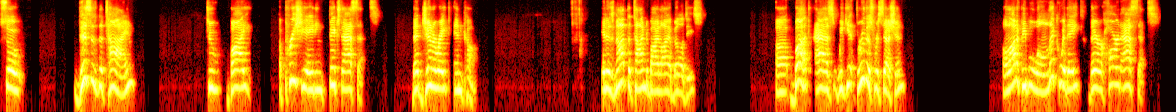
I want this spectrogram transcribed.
so this is the time to buy appreciating fixed assets that generate income. It is not the time to buy liabilities. Uh, but as we get through this recession, a lot of people will liquidate their hard assets,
